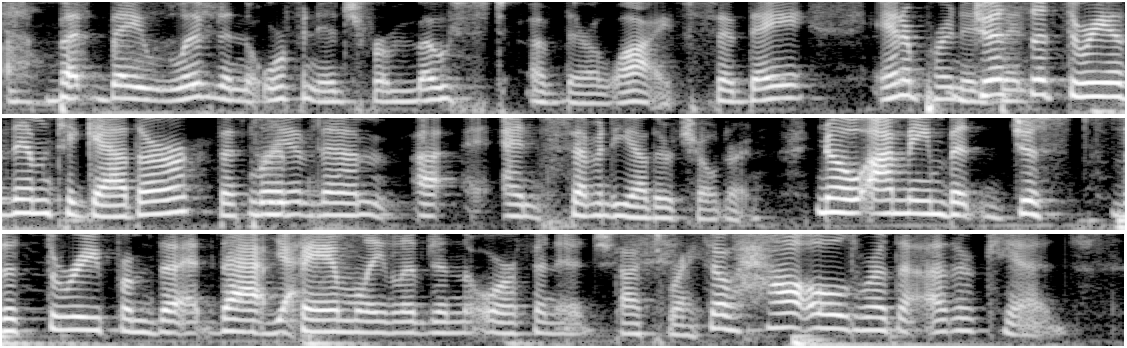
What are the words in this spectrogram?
14 but they lived in the orphanage for most of their life so they Anna had just been, the three of them together. the three of them uh, and 70 other children No, I mean, but just the three from that that Yes. family lived in the orphanage. That's right. So, how old were the other kids?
